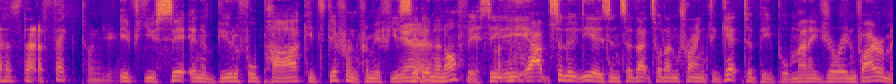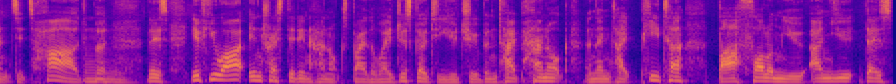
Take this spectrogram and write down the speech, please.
has that effect on you. if you sit in a beautiful park, it's different from if you sit in an office. It, it uh-huh. absolutely is. And so that's what I'm trying to get to people. Manage your environments. It's hard, but mm. there's, if you are interested in Hanoks, by the way, just go to YouTube and type Hanok and then type Peter Bartholomew. And you, there's,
